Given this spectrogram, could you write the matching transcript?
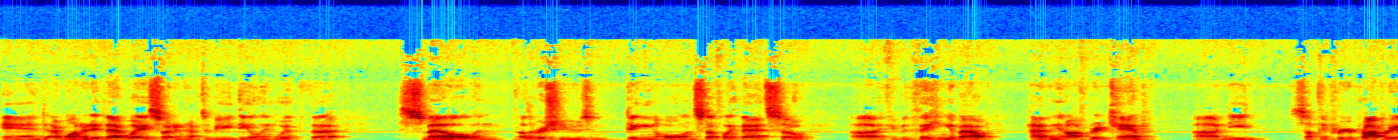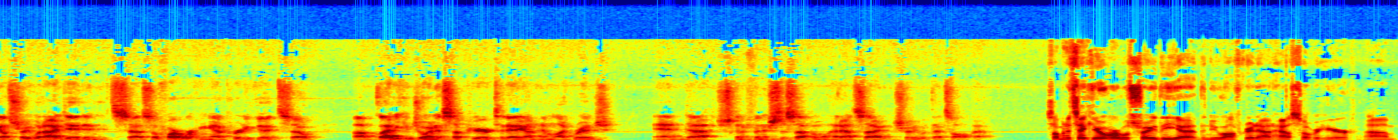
and I wanted it that way so I didn't have to be dealing with uh, smell and other issues and digging a hole and stuff like that. So uh, if you've been thinking about having an off-grid camp, uh, need something for your property, I'll show you what I did and it's uh, so far working out pretty good. So I'm glad you could join us up here today on Hemlock Ridge and uh, just going to finish this up and we'll head outside and show you what that's all about. So I'm going to take you over. We'll show you the uh, the new off-grid outhouse over here. Um,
